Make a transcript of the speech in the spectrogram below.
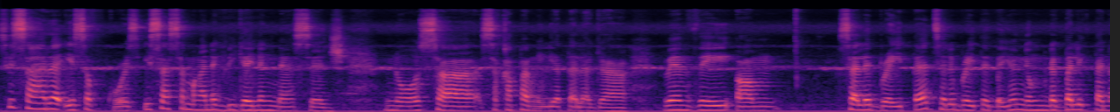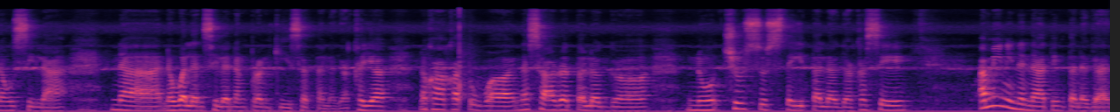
si Sarah is of course isa sa mga nagbigay ng message no sa sa kapamilya talaga when they um celebrated. Celebrated ba yun? Yung nagbalik tanaw sila na nawalan sila ng prangkisa talaga. Kaya nakakatuwa na Sarah talaga no choose to stay talaga kasi aminin na natin talaga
